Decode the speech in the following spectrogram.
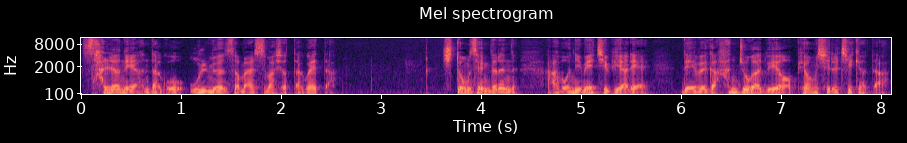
살려내야 한다고 울면서 말씀하셨다고 했다. 시동생들은 아버님의 지휘 아래 내외가 한조가 되어 병실을 지켰다.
